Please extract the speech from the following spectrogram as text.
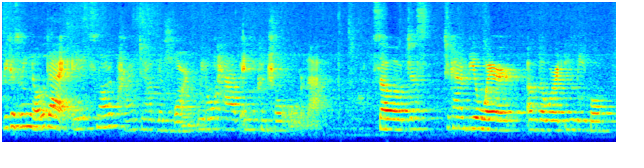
because we know that it's not a crime to have been born. We don't have any control over that. So just to kind of be aware of the word illegal.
